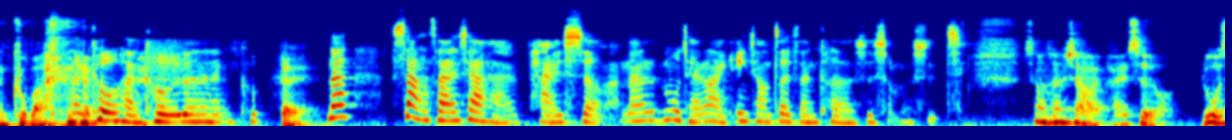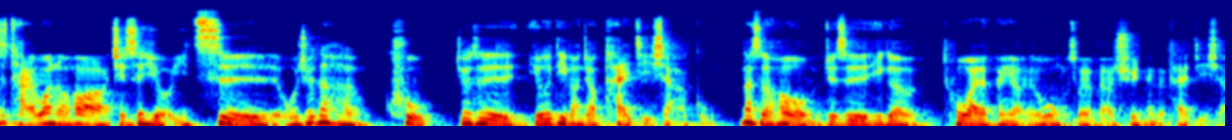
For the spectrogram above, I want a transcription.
很酷吧？很酷，很酷，真的很酷。对。那上山下海拍摄嘛，那目前让你印象最深刻的是什么事情？上山下海拍摄哦。如果是台湾的话，其实有一次我觉得很酷，就是有个地方叫太极峡谷。那时候我们就是一个户外的朋友就问我说要不要去那个太极峡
